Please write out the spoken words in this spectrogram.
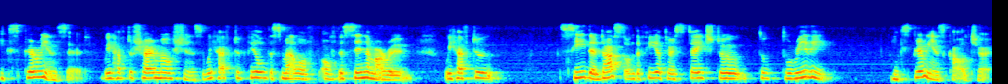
experience it. We have to share emotions. We have to feel the smell of, of the cinema room. We have to see the dust on the theater stage to, to, to really experience culture.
